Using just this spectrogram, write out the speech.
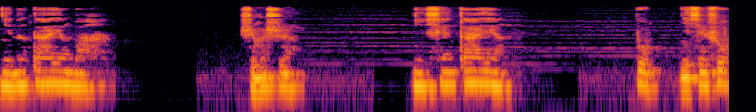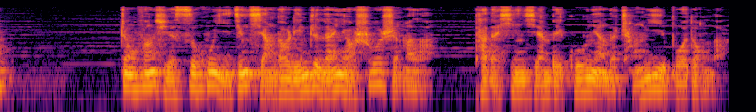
你能答应吗？什么事？你先答应。不，你先说。郑芳雪似乎已经想到林志兰要说什么了。她的心弦被姑娘的诚意拨动了，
